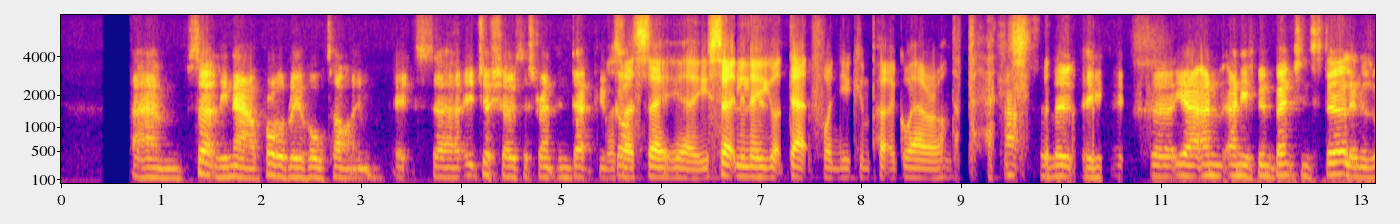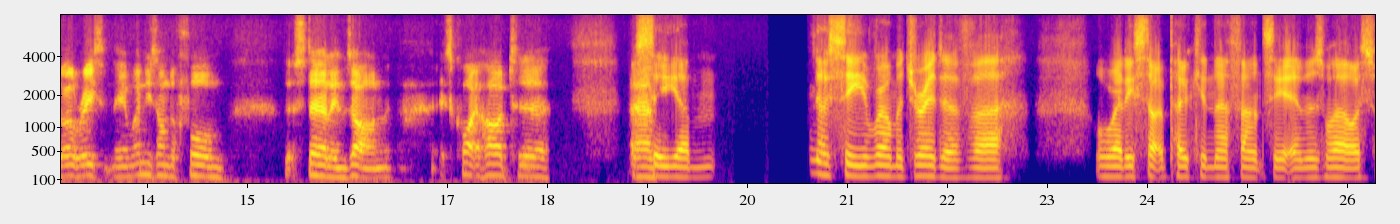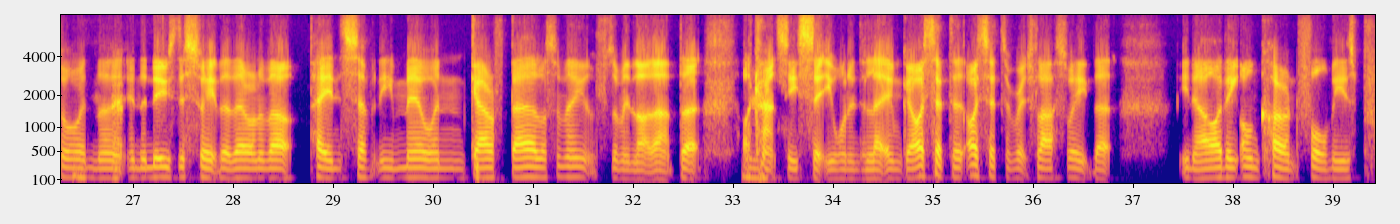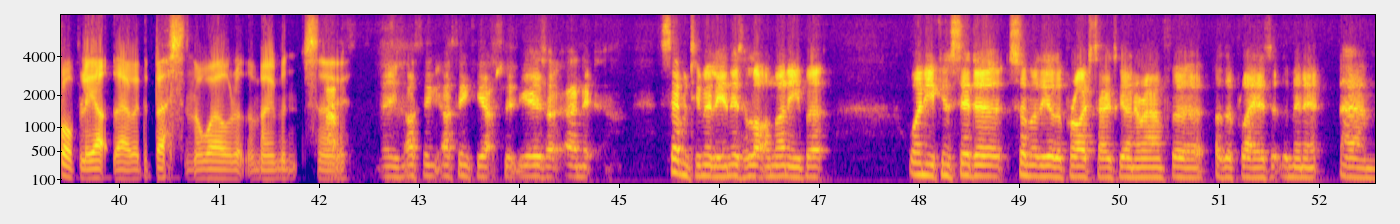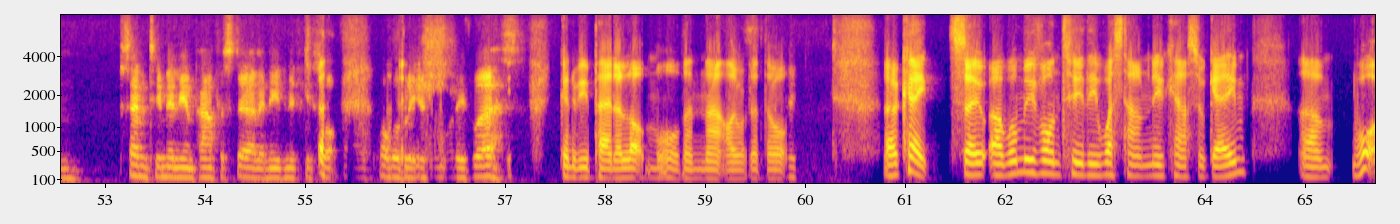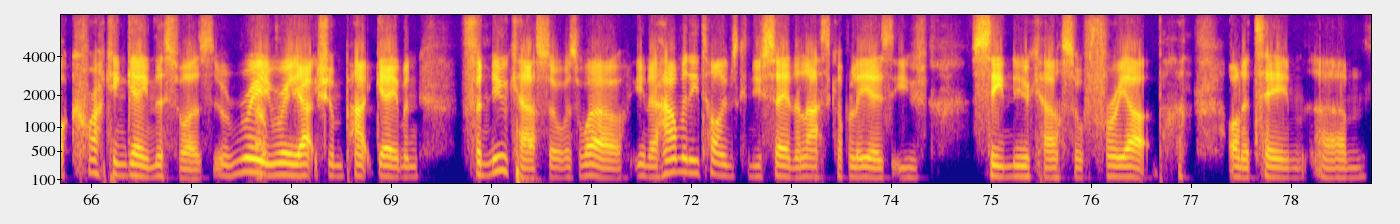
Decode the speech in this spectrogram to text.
um, certainly now, probably of all time, it's uh, it just shows the strength and depth you've As got. I say, yeah, you certainly know you've got depth when you can put Aguero on the bench. Absolutely, it's, uh, yeah, and and he's been benching Sterling as well recently, and when he's on the form that Sterling's on, it's quite hard to. I Um, see, um, I see Real Madrid have uh, already started poking their fancy at him as well. I saw in the in the news this week that they're on about paying seventy mil and Gareth Bale or something, something like that. But I can't see City wanting to let him go. I said to I said to Rich last week that. You know, I think on current form, he is probably up there with the best in the world at the moment. So, I think I think he absolutely is, and it, seventy million is a lot of money, but when you consider some of the other price tags going around for other players at the minute, um, seventy million pound for Sterling, even if you swap, probably isn't what he's worth. going to be paying a lot more than that, I would have thought. Okay, so uh, we'll move on to the West Ham Newcastle game. Um, what a cracking game this was! A really, really action-packed game, and for Newcastle as well. You know, how many times can you say in the last couple of years that you've seen Newcastle free up on a team? Um,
